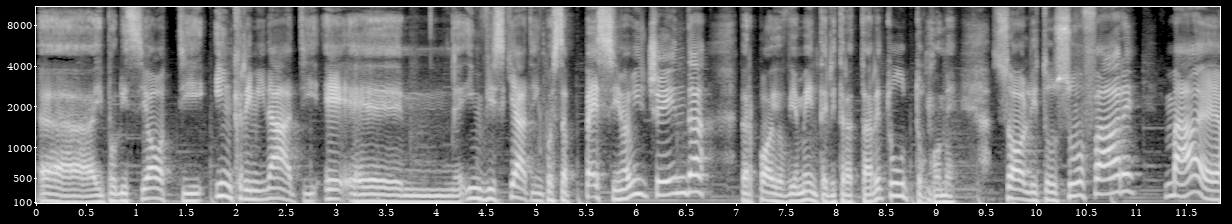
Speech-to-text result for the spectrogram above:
eh, i poliziotti incriminati e ehm, invischiati in questa pessima vicenda per poi ovviamente ritrattare tutto come solito suo fare ma eh,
